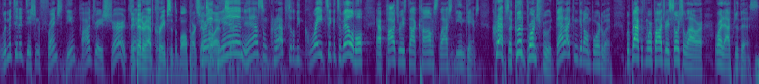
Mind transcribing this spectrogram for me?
limited edition French-themed Padres shirts. They Hey, better have crepes at the ballpark. That's all I have to say. Yeah, some crepes. It'll be great. Tickets available at Padres.com slash theme games. Crepes, a good brunch food. That I can get on board with. We're back with more Padres Social Hour right after this.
